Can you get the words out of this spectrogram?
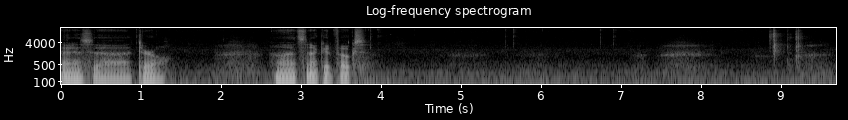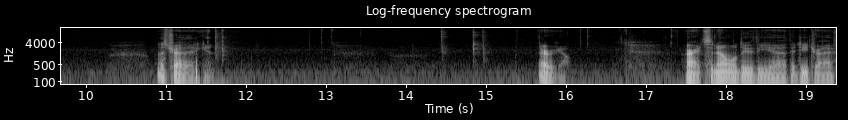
That is uh, terrible. Oh, that's not good, folks. Let's try that again. There we go. All right, so now we'll do the uh, the D drive.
